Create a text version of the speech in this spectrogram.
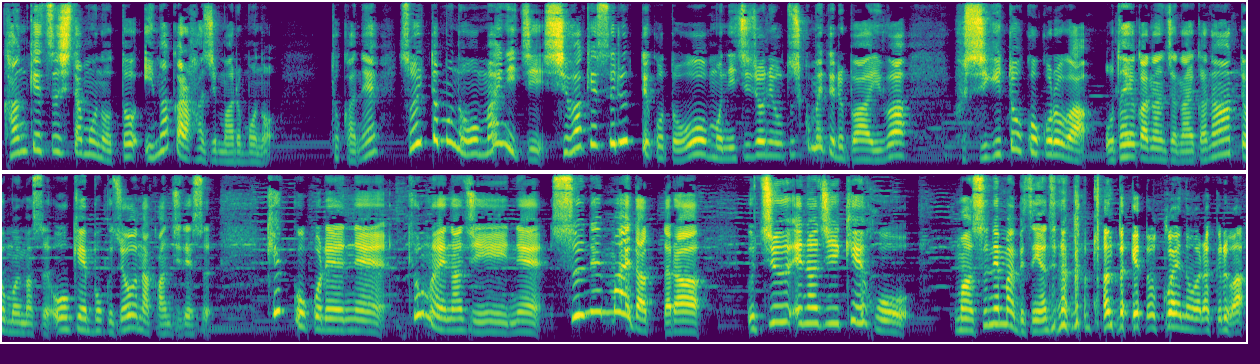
完結したものと今から始まるもの、とかね、そういったものを毎日仕分けするってことをもう日常に落とし込めてる場合は、不思議と心が穏やかなんじゃないかなって思います。OK 牧場な感じです。結構これね、今日のエナジーね、数年前だったら宇宙エナジー警報まあ数年前別にやってなかったんだけど、声のオラクルは。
